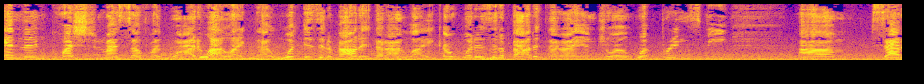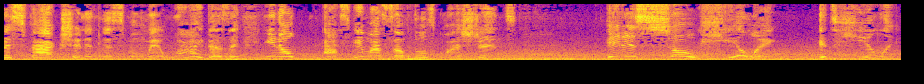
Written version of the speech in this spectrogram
and then question myself like why do i like that? What is it about it that i like? Or what is it about it that i enjoy? What brings me um, satisfaction in this moment? Why does it? You know asking myself those questions it is so healing. It's healing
